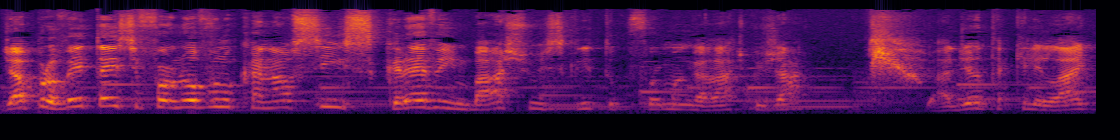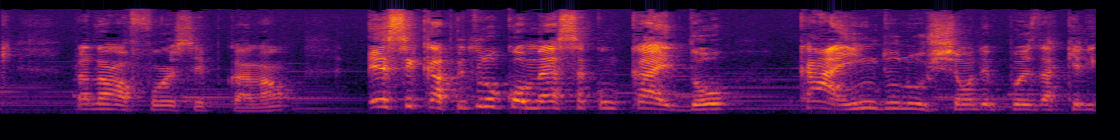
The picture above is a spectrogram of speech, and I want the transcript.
Já aproveita aí, se for novo no canal, se inscreve aí embaixo, inscrito que for Mangalático já Adianta aquele like pra dar uma força aí pro canal. Esse capítulo começa com Kaido caindo no chão depois daquele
